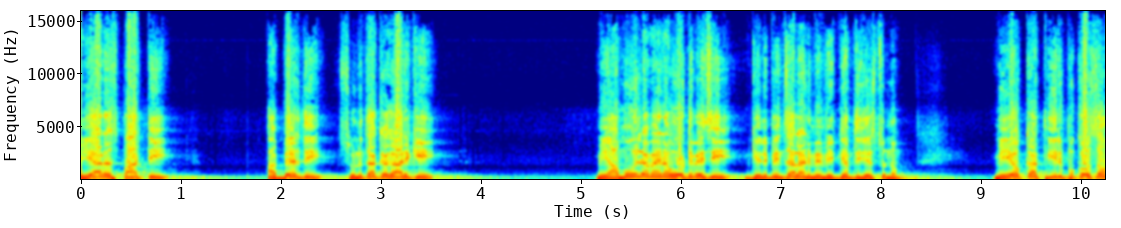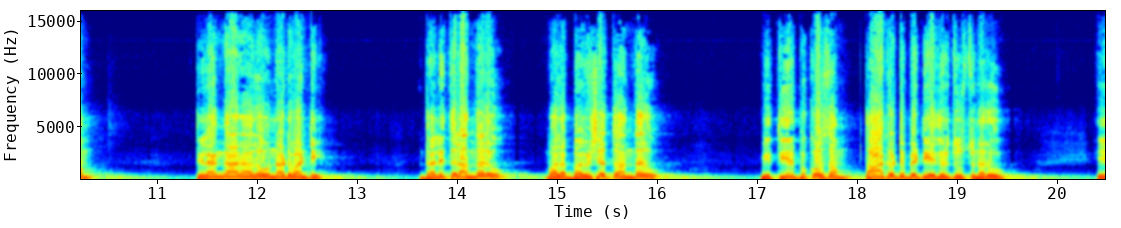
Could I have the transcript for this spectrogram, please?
బీఆర్ఎస్ పార్టీ అభ్యర్థి సునీతక్క గారికి మీ అమూల్యమైన ఓటు వేసి గెలిపించాలని మేము విజ్ఞప్తి చేస్తున్నాం. మీ యొక్క తీర్పు కోసం తెలంగాణలో ఉన్నటువంటి దళితులందరూ వాళ్ళ భవిష్యత్తు అందరూ మీ తీర్పు కోసం తాకట్టు పెట్టి ఎదురు చూస్తున్నారు. ఈ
